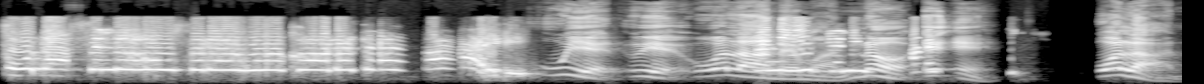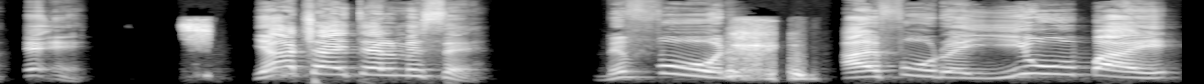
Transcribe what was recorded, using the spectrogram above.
Food that's in the house that I work hard at that night. Wait, wait, hold on, man. No, eh, eh. Hold on, eh, eh. You try tell me, say, the food I food where you buy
